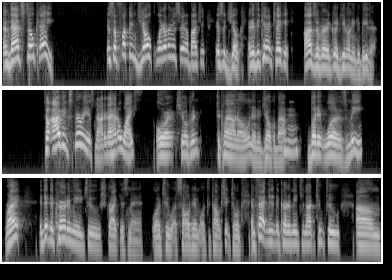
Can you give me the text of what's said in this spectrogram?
and that's okay. It's a fucking joke. Whatever they say about you, it's a joke. And if you can't take it, odds are very good you don't need to be there. So I've experienced not that I had a wife or children to clown on and to joke about, Mhm. but it was me, right? It didn't occur to me to strike this man or to assault him or to talk shit to him. In fact, it didn't occur to me to not to to um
